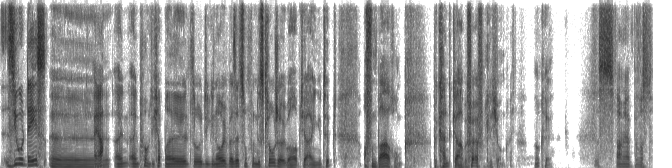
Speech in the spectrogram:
Zero Days. Äh, ja? ein, ein Punkt. Ich habe mal so die genaue Übersetzung von Disclosure überhaupt hier eingetippt. Ja. Offenbarung, Bekanntgabe, Veröffentlichung. Okay. Das war mir bewusst.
